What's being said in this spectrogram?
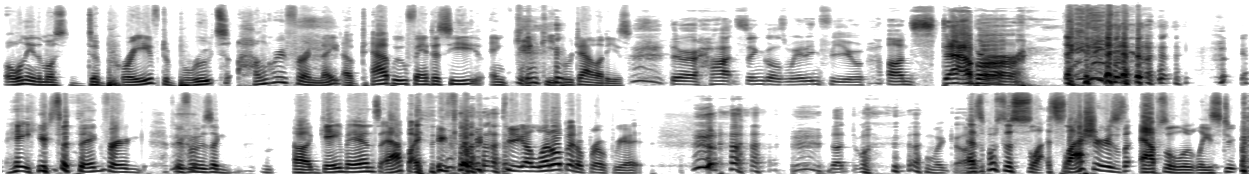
only the most depraved brutes hungry for a night of taboo fantasy and kinky brutalities. There are hot singles waiting for you on Stabber. Hey, here's the thing: for if it was a, a gay man's app, I think that would be a little bit appropriate. Not. Oh my god. As opposed to sla- slasher is absolutely stupid.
